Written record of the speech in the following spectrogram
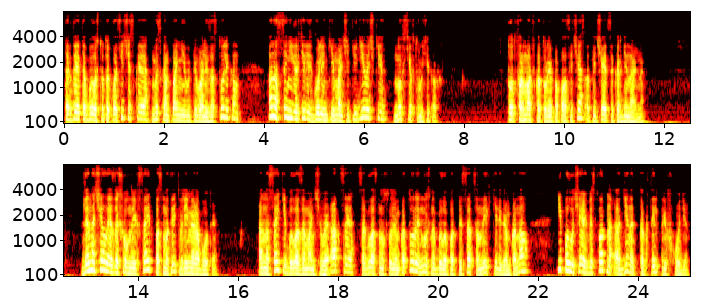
Тогда это было что-то классическое, мы с компанией выпивали за столиком, а на сцене вертелись голенькие мальчики и девочки, но все в трусиках. Тот формат, в который я попал сейчас, отличается кардинально. Для начала я зашел на их сайт посмотреть время работы. А на сайте была заманчивая акция, согласно условиям которой нужно было подписаться на их телеграм-канал и получаешь бесплатно один коктейль при входе.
